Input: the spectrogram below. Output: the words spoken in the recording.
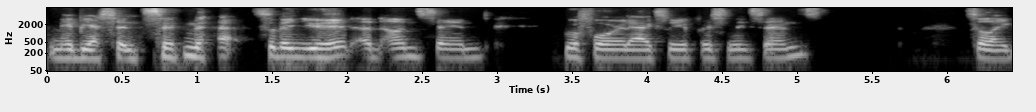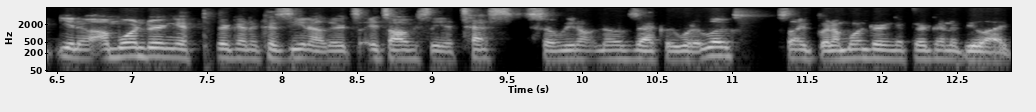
maybe I shouldn't send that. So then you hit an unsend before it actually officially sends. So like, you know, I'm wondering if they're gonna, because you know, it's it's obviously a test, so we don't know exactly what it looks like. But I'm wondering if they're gonna be like,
